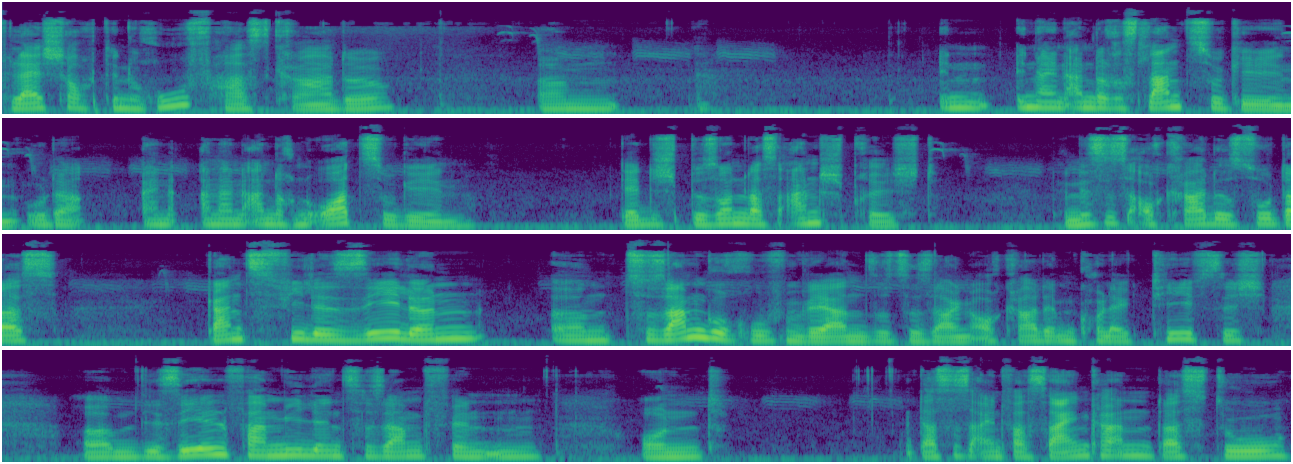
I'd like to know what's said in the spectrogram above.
vielleicht auch den Ruf hast, gerade ähm, in, in ein anderes Land zu gehen oder ein, an einen anderen Ort zu gehen, der dich besonders anspricht. Denn es ist auch gerade so, dass ganz viele Seelen ähm, zusammengerufen werden, sozusagen, auch gerade im Kollektiv, sich ähm, die Seelenfamilien zusammenfinden und dass es einfach sein kann, dass du,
